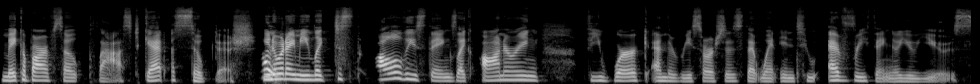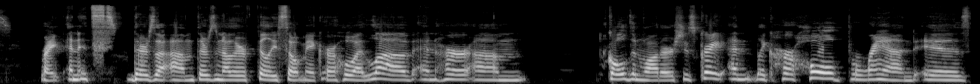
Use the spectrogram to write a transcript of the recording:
make a bar of soap last, get a soap dish. You know what I mean? Like just all these things, like honoring the work and the resources that went into everything you use. right and it's there's a um there's another philly soap maker who i love and her um golden water. She's great. And like her whole brand is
